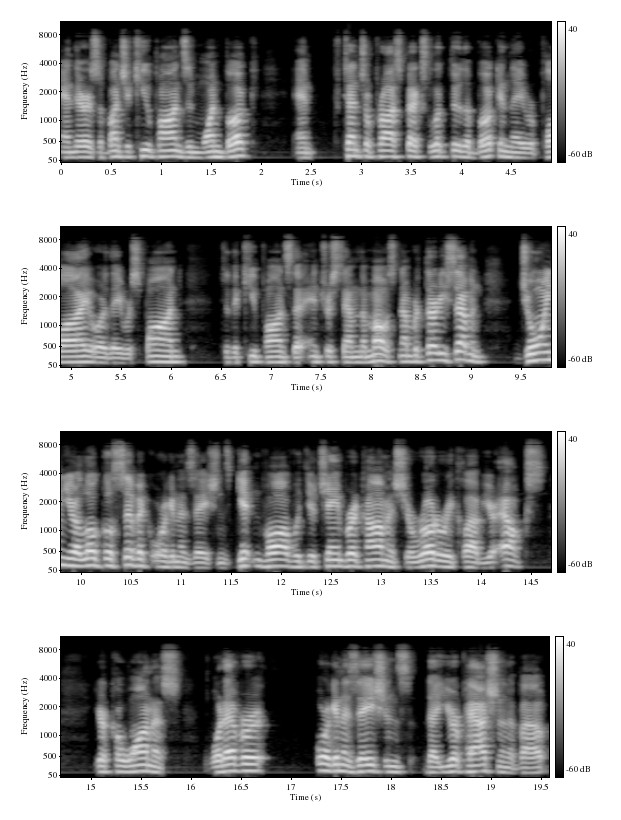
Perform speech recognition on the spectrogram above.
and there's a bunch of coupons in one book and potential prospects look through the book and they reply or they respond to the coupons that interest them the most. Number 37, Join your local civic organizations. Get involved with your Chamber of Commerce, your Rotary Club, your Elks, your Kiwanis, whatever organizations that you're passionate about.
